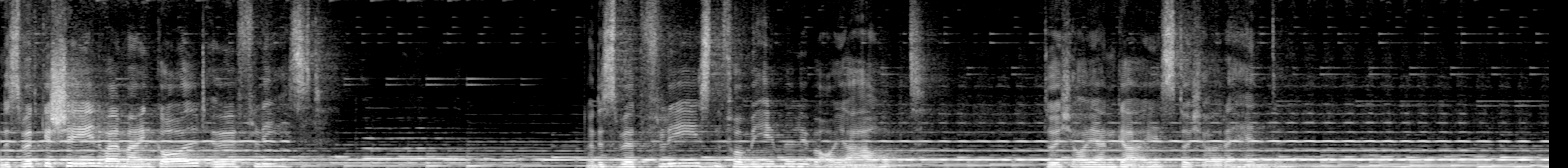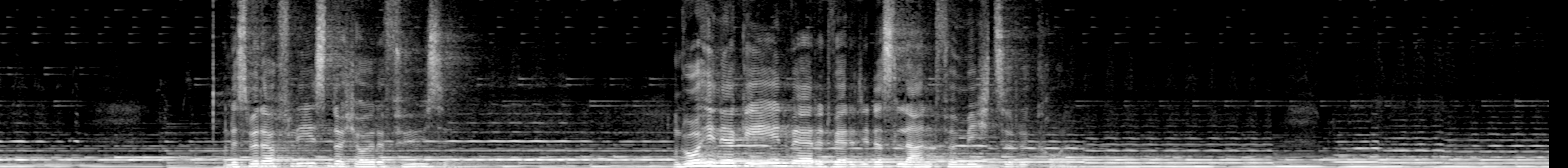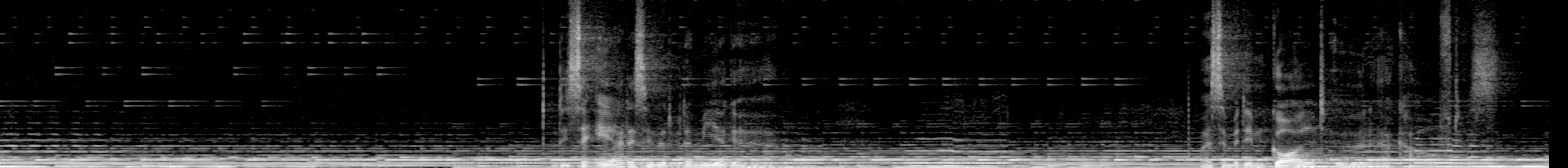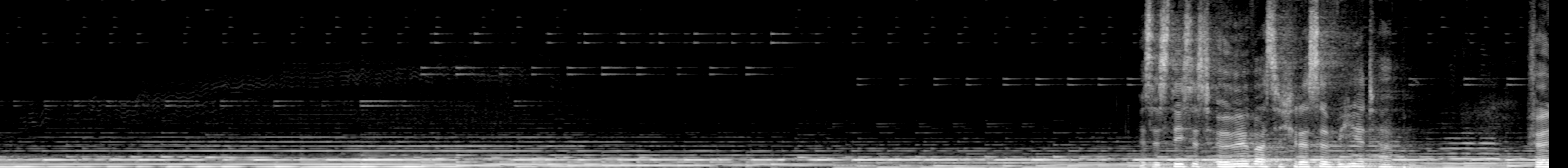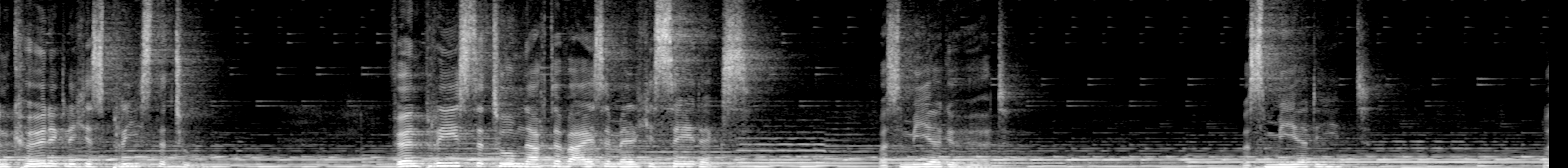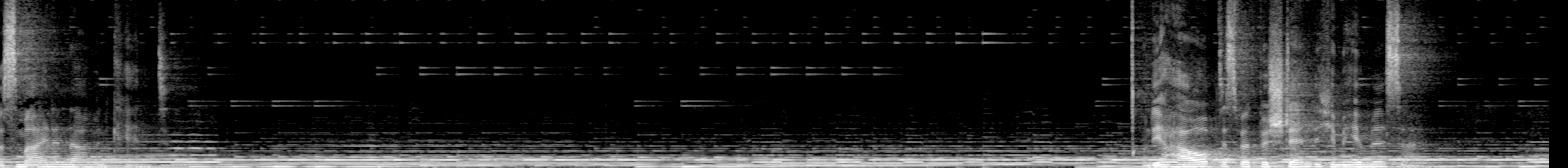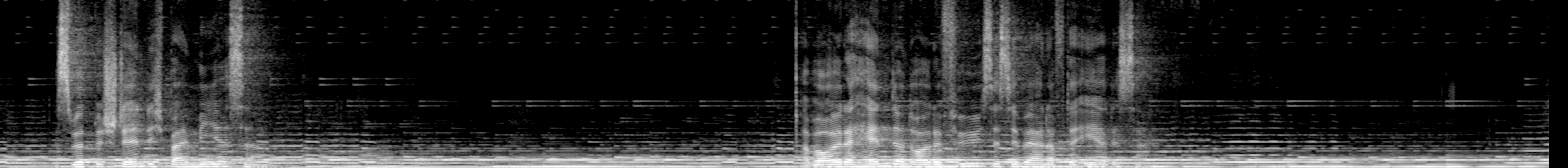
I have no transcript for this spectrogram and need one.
Und es wird geschehen, weil mein Goldöl fließt. Und es wird fließen vom Himmel über euer Haupt, durch euren Geist, durch eure Hände. Und es wird auch fließen durch eure Füße. Und wohin ihr gehen werdet, werdet ihr das Land für mich zurückholen. Erde, sie wird wieder mir gehören. Weil sie mit dem Goldöl erkauft ist. Es ist dieses Öl, was ich reserviert habe für ein königliches Priestertum. Für ein Priestertum nach der Weise Melchisedeks, was mir gehört, was mir dient, was meinen Namen kennt. Und ihr Haupt, es wird beständig im Himmel sein. Es wird beständig bei mir sein. Aber eure Hände und eure Füße, sie werden auf der Erde sein.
